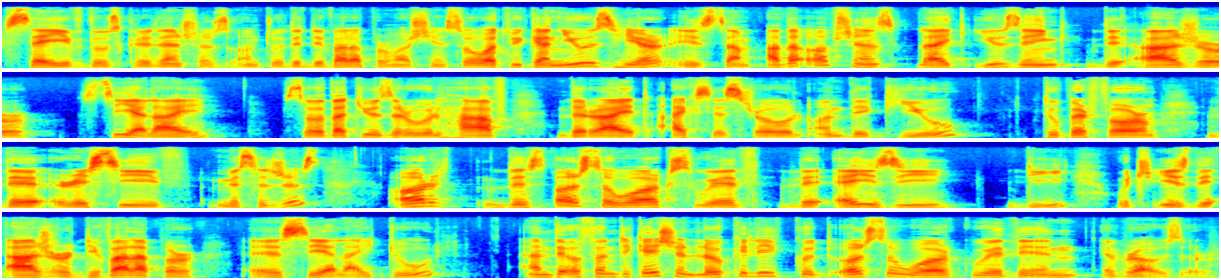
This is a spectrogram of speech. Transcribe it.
save those credentials onto the developer machine. So what we can use here is some other options like using the Azure CLI. So that user will have the right access role on the queue to perform the receive messages. Or this also works with the AZD, which is the Azure Developer uh, CLI tool. And the authentication locally could also work within a browser.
